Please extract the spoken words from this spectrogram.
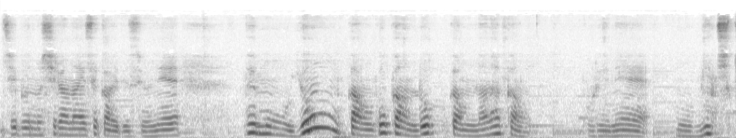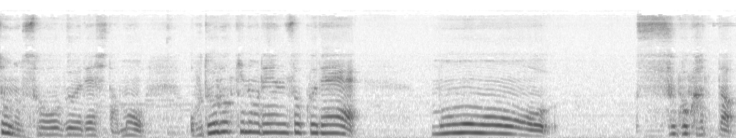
自分の知らない世界ですよね。でもう4巻5巻6巻7巻これねもう未知との遭遇でした。もう驚きの連続でもうすごかった。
